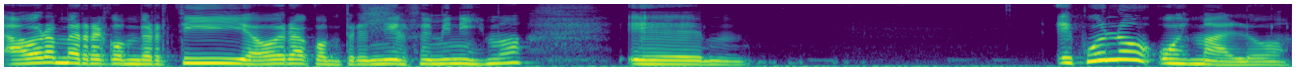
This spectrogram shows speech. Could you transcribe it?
ahora me reconvertí, ahora comprendí el feminismo, eh, ¿es bueno o es malo?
